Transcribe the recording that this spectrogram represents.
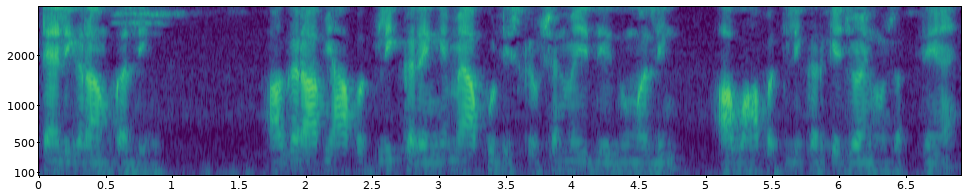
टेलीग्राम का लिंक अगर आप यहाँ पर क्लिक करेंगे, मैं आपको डिस्क्रिप्शन में ही दे दूँगा लिंक आप वहाँ पर क्लिक करके ज्वाइन हो सकते हैं।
